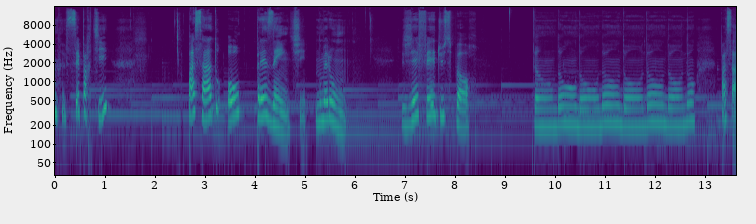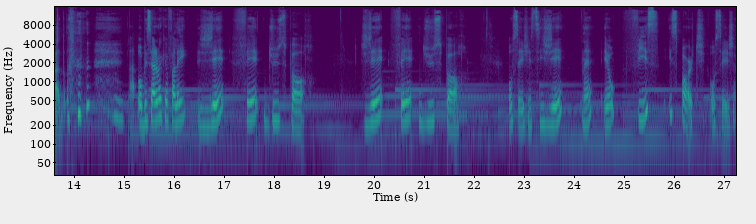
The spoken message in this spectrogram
c'est parti. Passado ou presente. Número 1. Um, J'ai fait du sport. Dom, dom, dom, dom, dom, dom, dom, dom. Passado. Observa que eu falei j'ai fait du sport. J'ai fait du sport. Ou seja, esse G, né? Eu fiz esporte, ou seja,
